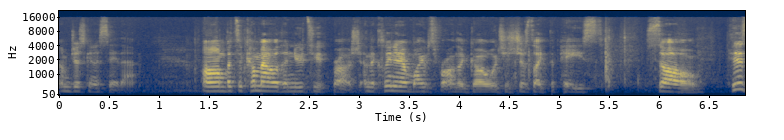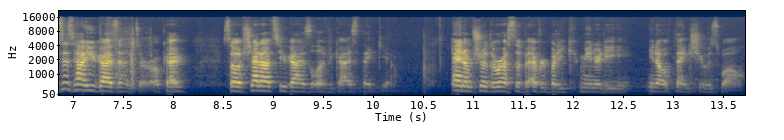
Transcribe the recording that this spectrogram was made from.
I'm just going to say that. Um, but to come out with a new toothbrush and the Clean It Up wipes for on the go which is just like the paste. So this is how you guys enter okay? So shout out to you guys. I love you guys. Thank you and I'm sure the rest of everybody community, you know, thanks you as well.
